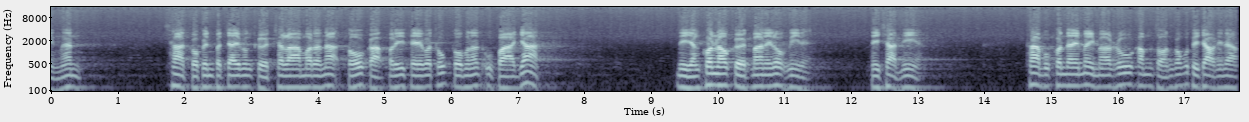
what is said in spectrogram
อย่างนั้น ชาติก็เป็นปัจจัยบังเกิดชรามรณะโสกะปริเทวทุกโทมนัสอุปาญาตนี่อย่างคนเราเกิดมาในโลกนี้เนี่ย ในชาตินี้ถ้าบุคคลใดไม่มารู้คำสอนของพระพุทธเจ้านี่แล้ว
